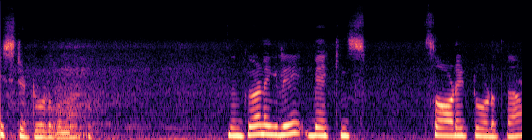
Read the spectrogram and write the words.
ഈസ്റ്റ് ഇട്ട് കൊടുക്കുന്നതാണ് നിങ്ങൾക്ക് വേണമെങ്കിൽ ബേക്കിംഗ് സോഡ ഇട്ട് കൊടുക്കാം.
